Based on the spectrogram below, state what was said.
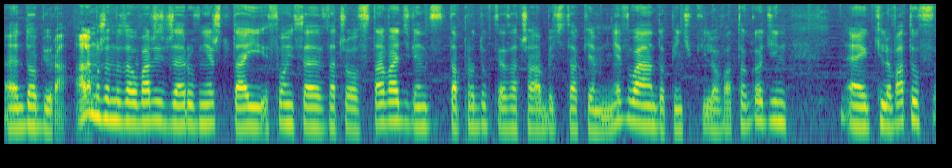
e, do biura. Ale możemy zauważyć, że również tutaj słońce zaczęło wstawać, więc ta produkcja zaczęła być całkiem niezła, do 5 kWh E, kilowatów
